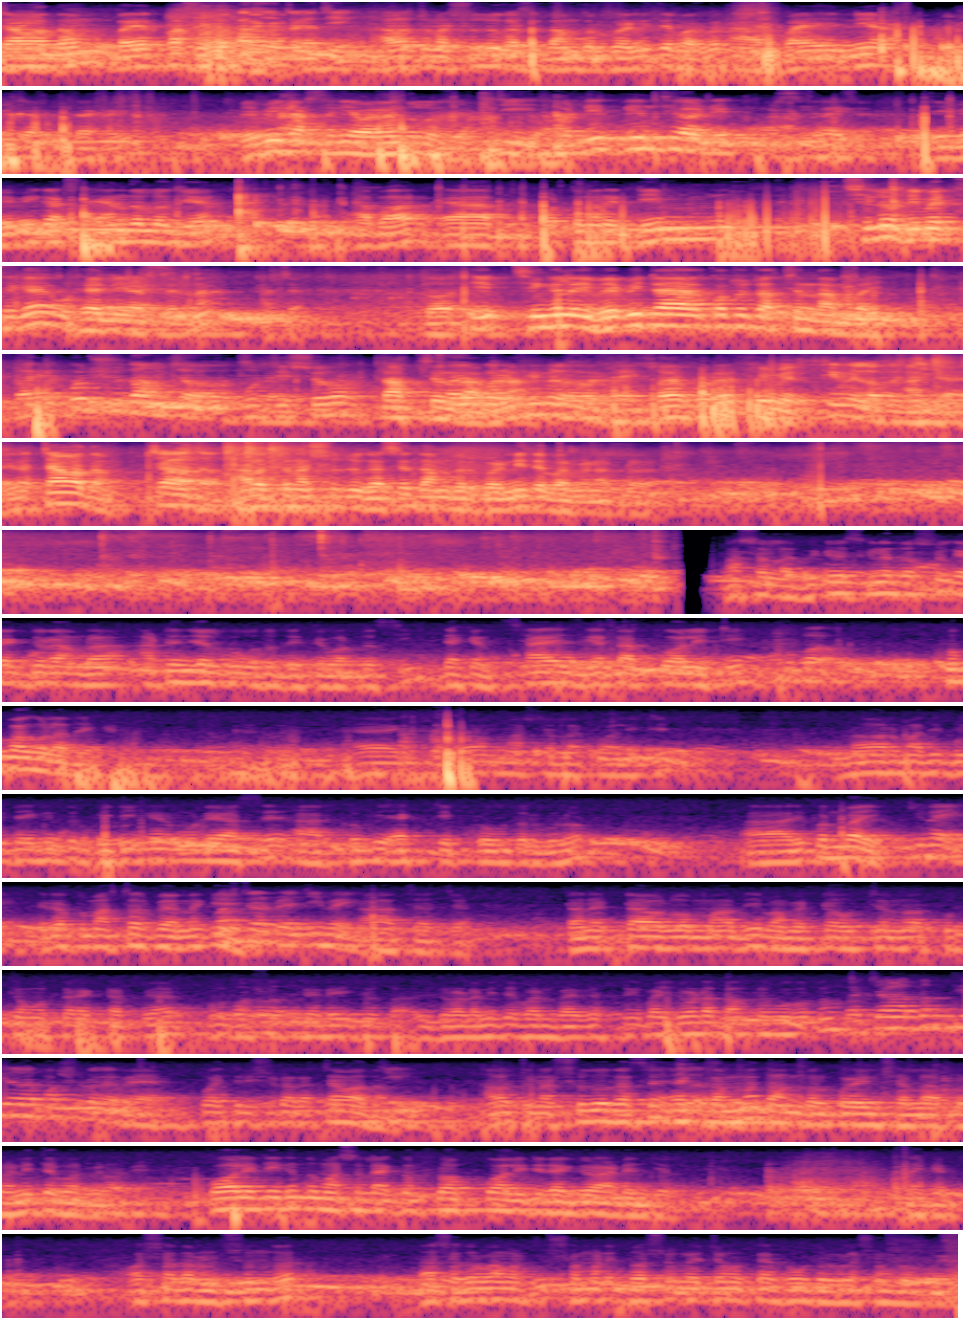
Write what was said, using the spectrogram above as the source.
চাওয়া দাম বাইরের পাঁচ হাজার টাকা। আলোচনার সুযোগ আছে দাম দর করে নিতে পারবেন। আর বাইরে নিয়ে আসবেন বেবি কার্ড দেখাই। বেবি কার্ডটা কি আবার অ্যান্ডোলজিয়ান? জি আবার ডিম আসছে ভাই। এই বেবি কার্ডস অ্যান্ডোলজিয়ান আবার বর্তমানে ডিম ছিল ডিমের থেকে উঠে নিয়ে আসছেন না? আচ্ছা। তো এই সিঙ্গেল এই বেবিটা কত চাচ্ছেন দাম ভাই? আচ্ছা আলোচনার সুযোগ আছে দাম দর করে নিতে পারবেন আপনারা। মাশাল্লাহ ভিডিও স্ক্রিনে দর্শক একজোড়া আমরা আটেঞ্জেল কবুতর পারতেছি দেখেন সাইজ গেট আপ কোয়ালিটি খোপাগুলা দেখেন। একদম মার্শাল্লাহ কোয়ালিটির নর্মাদি দুটাই কিন্তু বিডিংয়ের মুডে আছে আর খুবই অ্যাক্টিভ কবুতরগুলো। আর রিপন ভাই এটা তো মাস্টার প্ল্যান নাকি? আচ্ছা আচ্ছা। ডানেরটা হলো মাদি বামেরটা হচ্ছে নর। খুব চমৎকার একটা পেয়ার দর্শক চাইলে এই জোড়া- জোড়াটা নিতে পারেন বাইরের কাছ থেকে। ভাই জোড়াটা দাম থাকবে কত? পাঁচশো টাকা ভাই। পঁয়ত্রিশশো টাকা চাওয়া দাম। আলোচনার সুযোগ আছে একদম না? দাম দর করে ইনশাল্লাহ আপনারা নিতে পারবেন। কোয়ালিটি কিন্তু মাসাল্লাহ একদম টপ কোয়ালিটির একজন আর্টেঞ্জেল দেখেন অসাধারণ সুন্দর। আশা করব আমার সম্মানিত দর্শকের চমৎকার কবুতরগুলো সংগ্রহ করে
